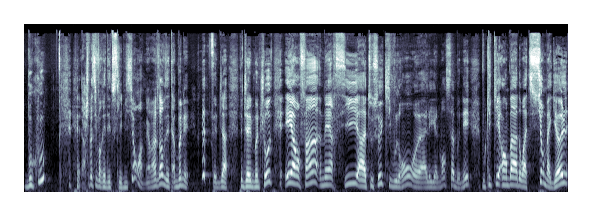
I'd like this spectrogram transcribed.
beaucoup. Alors, je sais pas si vous regardez tous l'émission, hein, mais en même temps, vous êtes abonnés. c'est déjà, déjà une bonne chose. Et enfin, merci à tous ceux qui voudront euh, aller également s'abonner. Vous cliquez en bas à droite sur ma gueule,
